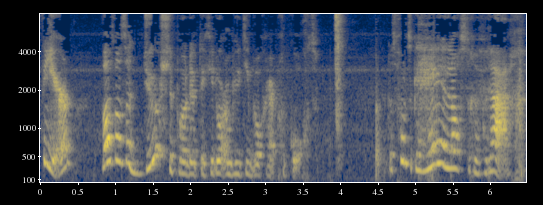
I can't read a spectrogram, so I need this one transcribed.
4. Wat was het duurste product dat je door een beautyblogger hebt gekocht? Dat vond ik een hele lastige vraag.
